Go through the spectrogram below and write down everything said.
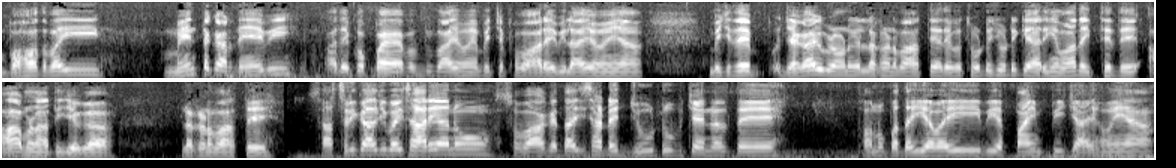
ਬਹੁਤ ਬਾਈ ਮਿਹਨਤ ਕਰਦੇ ਆ ਇਹ ਵੀ। ਆ ਦੇਖੋ ਪਾਈਪ ਵੀ ਪਾਏ ਹੋਏ ਆ ਵਿੱਚ ਫਵਾਰੇ ਵੀ ਲਾਏ ਹੋਏ ਆ। ਵਿੱਚ ਤੇ ਜਗ੍ਹਾ ਵੀ ਬਣਾਉਣੀ ਆ ਲਖਣ ਵਾਸਤੇ। ਆ ਦੇਖੋ ਛੋਟੀ ਛੋਟੀ ਕਿਆਰੀਆਂ ਬਾਅਦ ਇੱਥੇ ਤੇ ਆ ਬਣਾਤੀ ਜਗ੍ਹਾ ਲਖਣ ਵਾਸਤੇ। ਸਤਿ ਸ੍ਰੀ ਅਕਾਲ ਜੀ ਬਾਈ ਸਾਰਿਆਂ ਨੂੰ। ਸਵਾਗਤ ਆ ਜੀ ਸਾਡੇ YouTube ਚੈਨਲ ਤੇ। ਤੁਹਾਨੂੰ ਪਤਾ ਹੀ ਆ ਬਾਈ ਵੀ ਆਪਾਂ ਐਮਪੀ ਚ ਆਏ ਹੋਏ ਆ।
